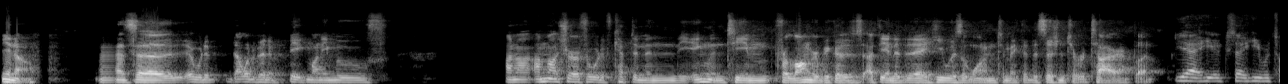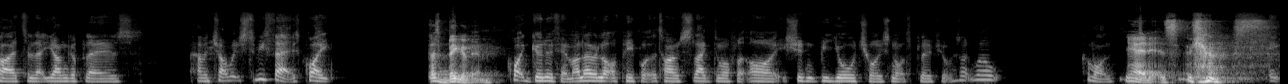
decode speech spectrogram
you know that's a it would have that would have been a big money move. I'm not, I'm not sure if it would have kept him in the England team for longer because at the end of the day he was the one to make the decision to retire. But Yeah, he would say he retired to let younger players have a chance. Which, to be fair, is quite that's big of him. quite good of him. I know a lot of people at the time slagged him off like, "Oh, it shouldn't be your choice not to play for you." It's like, well, come on. Yeah, it is.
